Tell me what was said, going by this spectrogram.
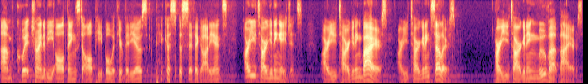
Um, quit trying to be all things to all people with your videos. Pick a specific audience. Are you targeting agents? Are you targeting buyers? Are you targeting sellers? Are you targeting move up buyers?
